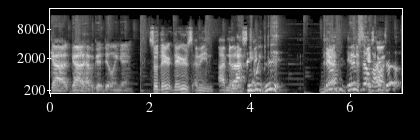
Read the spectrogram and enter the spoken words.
got gotta have a good Dillon game. So there there's. I mean, I've But I think like- we get it. Dillon Yeah, can get himself hyped up.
